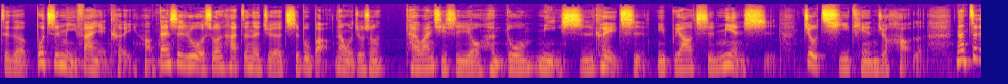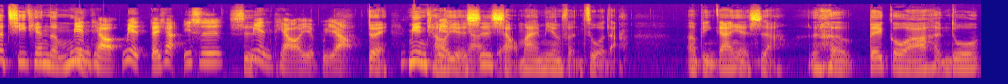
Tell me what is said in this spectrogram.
这个不吃米饭也可以，哈。但是如果说他真的觉得吃不饱，那我就说，台湾其实有很多米食可以吃，你不要吃面食，就七天就好了。那这个七天的面条面，等一下，医师是面条也不要，对，面条也是小麦面粉做的，呃，饼干也是啊。Bagel 啊，很多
